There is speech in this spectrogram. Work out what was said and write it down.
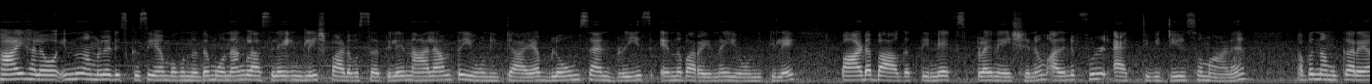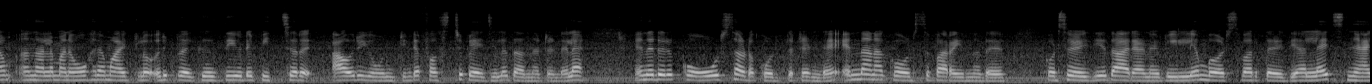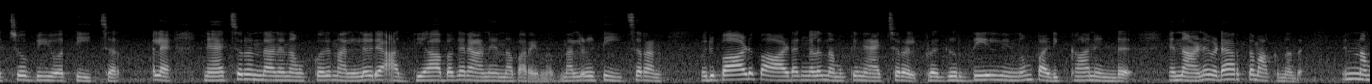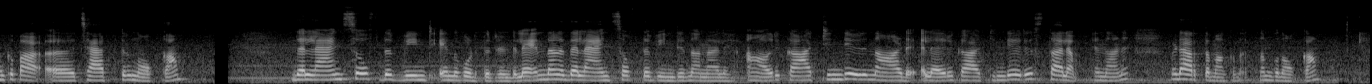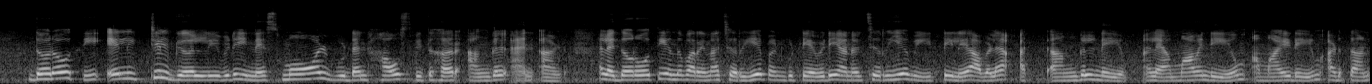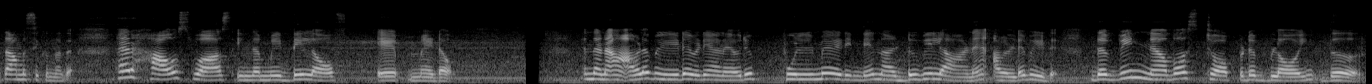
Hi hello ഇന്ന് നമ്മൾ discuss ചെയ്യാൻ പോകുന്നത് മൂന്നാം ക്ലാസ്സിലെ ഇംഗ്ലീഷ് പാഠപുസ്തകത്തിലെ നാലാമത്തെ യൂണിറ്റായ ബ്ലൂംസ് ആൻഡ് ബ്രീസ് എന്ന് പറയുന്ന യൂണിറ്റിലെ പാഠഭാഗത്തിന്റെ എക്സ്പ്ലനേഷനും അതിന്റെ ഫുൾ ആക്ടിവിറ്റീസുമാണ് അപ്പം നമുക്കറിയാം നല്ല മനോഹരമായിട്ടുള്ള ഒരു പ്രകൃതിയുടെ പിക്ചർ ആ ഒരു യൂണിറ്റിന്റെ ഫസ്റ്റ് പേജിൽ തന്നിട്ടുണ്ട് അല്ലേ? എന്നിട്ടൊരു കോഴ്സ് അവിടെ കൊടുത്തിട്ടുണ്ട്. എന്താണ് ആ കോഴ്സ് പറയുന്നത്? കോഴ്സ് എഴുതിയത് ആരാണ്? വില്യം വേർഡ്സ് വർത്ത് എഴുതിയ let's nature be your teacher അല്ലേ? നേച്ചർ എന്താണ്? നമുക്കൊരു നല്ലൊരു അധ്യാപകനാണ് എന്നാണ് പറയുന്നത്. നല്ലൊരു ടീച്ചറാണ്. ഒരുപാട് പാഠങ്ങൾ നമുക്ക് നാച്ചുറൽ പ്രകൃതിയിൽ നിന്നും പഠിക്കാനുണ്ട് എന്നാണ് ഇവിടെ അർത്ഥമാക്കുന്നത്. ഇനി നമുക്ക് ചാപ്റ്റർ നോക്കാം. The lands of the wind എന്ന് കൊടുത്തിട്ടുണ്ട് അല്ലേ? എന്താണ് the lands of the wind എന്ന് പറഞ്ഞാൽ ആ ഒരു കാറ്റിന്റെ ഒരു നാട് അല്ലെ? ഒരു കാറ്റിന്റെ ഒരു സ്ഥലം എന്നാണ് ഇവിടെ അർത്ഥമാക്കുന്നത്. നമുക്ക് നോക്കാം. Dorothy a little girl lived in a small wooden house with her uncle and aunt അല്ലെ ഡൊറോത്തി എന്ന് പറയുന്ന ചെറിയ പെൺകുട്ടി എവിടെയാണ്? ഒരു ചെറിയ വീട്ടിൽ അവളെ അങ്കിളിന്റെയും അല്ലെ അമ്മാവിന്റെയും അമ്മായിയുടെയും അടുത്താണ് താമസിക്കുന്നത്. Her house was in the middle of a meadow എന്താണ്? അവളെ വീട് എവിടെയാണ്? ഒരു പുൽമേടിന്റെ നടുവിലാണ് അവളുടെ വീട്. The wind never stopped blowing there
